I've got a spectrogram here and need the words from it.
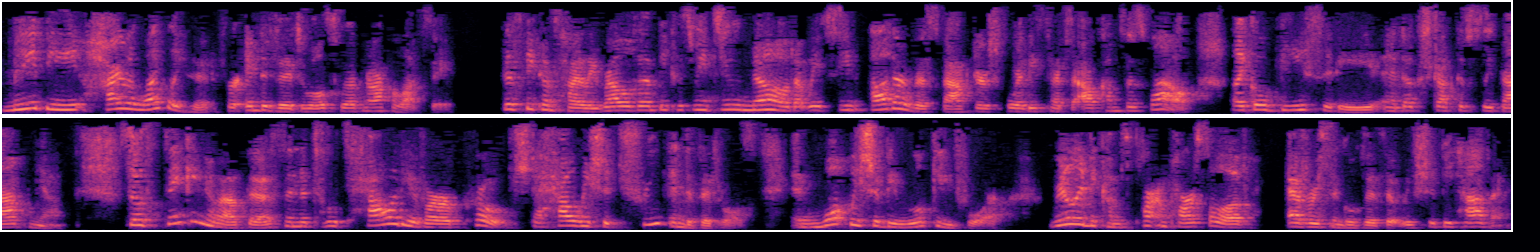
may be higher likelihood for individuals who have narcolepsy. This becomes highly relevant because we do know that we've seen other risk factors for these types of outcomes as well, like obesity and obstructive sleep apnea. So thinking about this in the totality of our approach to how we should treat individuals and what we should be looking for really becomes part and parcel of every single visit we should be having.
